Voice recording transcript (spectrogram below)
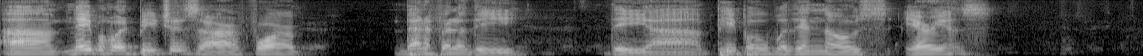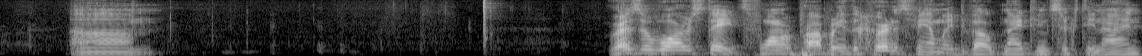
Um, neighborhood beaches are for benefit of the, the uh, people within those areas. Um, Reservoir Estates, former property of the Curtis family, developed 1969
